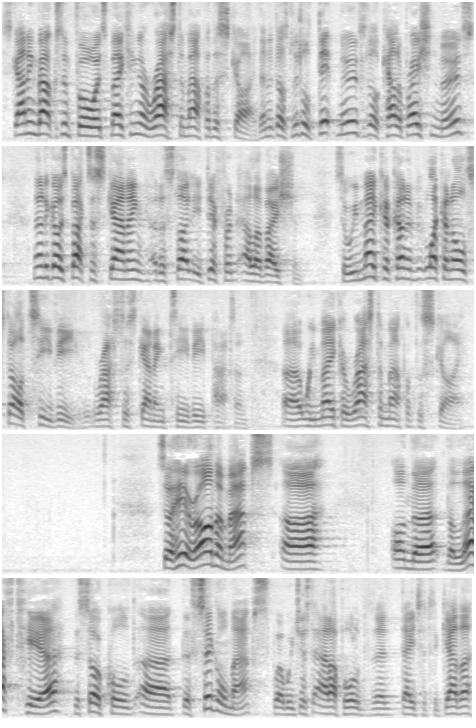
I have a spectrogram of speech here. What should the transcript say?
scanning backwards and forwards, making a raster map of the sky. Then it does little dip moves, little calibration moves, then it goes back to scanning at a slightly different elevation. So we make a kind of like an old style TV, raster scanning TV pattern. Uh, we make a raster map of the sky. So here are the maps. Uh, on the, the left here, the so-called uh, the signal maps, where we just add up all of the data together.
